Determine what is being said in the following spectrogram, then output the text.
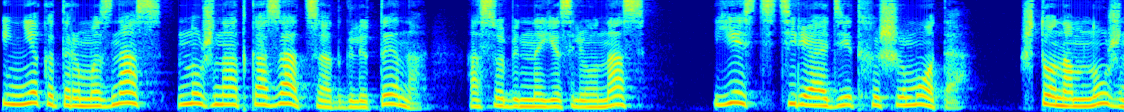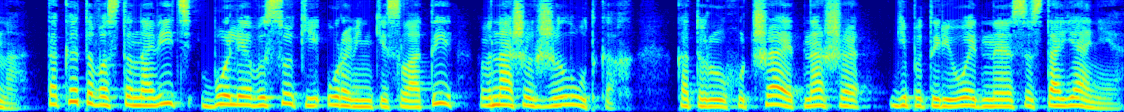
И некоторым из нас нужно отказаться от глютена, особенно если у нас есть тиреоидит Хашимота. Что нам нужно, так это восстановить более высокий уровень кислоты в наших желудках, который ухудшает наше гипотериоидное состояние.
